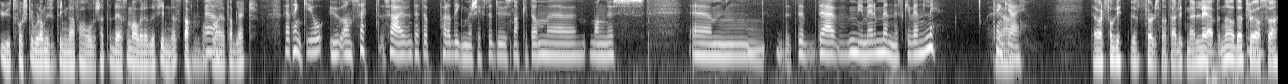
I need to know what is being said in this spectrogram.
utforske hvordan disse tingene forholder seg til det som allerede finnes, da, og som Ja. er etablert. For jeg tenker jo uansett så er dette paradigmeskiftet du snakket om, eh, Magnus um, det, det, er mye mer menneskevennlig, tenker Ja. jeg. Det er i hvert fall litt følelsen at det er litt mer levende, og det tror jeg også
